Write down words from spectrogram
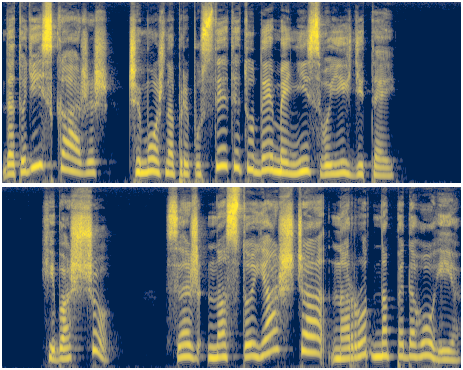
да тоді й скажеш, чи можна припустити туди мені своїх дітей. Хіба що? Це ж настояща народна педагогія.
